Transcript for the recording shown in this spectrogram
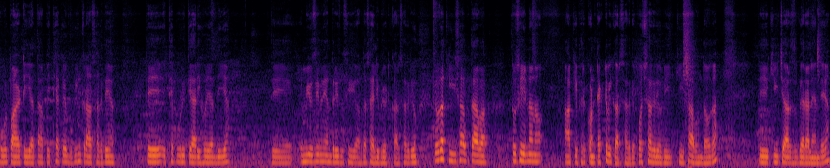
ਹੋਰ ਪਾਰਟੀ ਆ ਤਾਂ ਆਪਾਂ ਇੱਥੇ ਆ ਕੇ ਬੁਕਿੰਗ ਕਰਾ ਸਕਦੇ ਆ। ਤੇ ਇੱਥੇ ਪੂਰੀ ਤਿਆਰੀ ਹੋ ਜਾਂਦੀ ਆ। ਤੇ ਮਿਊਜ਼ੀਅਮ ਦੇ ਅੰਦਰ ਹੀ ਤੁਸੀਂ ਆਪਦਾ ਸੈਲੀਬ੍ਰੇਟ ਕਰ ਸਕਦੇ ਹੋ। ਤੇ ਉਹਦਾ ਕੀ ਹਿਸਾਬ ਕਿਤਾਬ ਆ? ਤੁਸੀਂ ਇਹਨਾਂ ਨਾਲ ਆ ਕੇ ਫਿਰ ਕੰਟੈਕਟ ਵੀ ਕਰ ਸਕਦੇ ਹੋ, ਪੁੱਛ ਸਕਦੇ ਹੋ ਵੀ ਕੀ ਹਿਸਾਬ ਹੁੰਦਾ ਉਹਦਾ ਤੇ ਕੀ ਚਾਰਜ ਵਗੈਰਾ ਲੈਂਦੇ ਆ।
